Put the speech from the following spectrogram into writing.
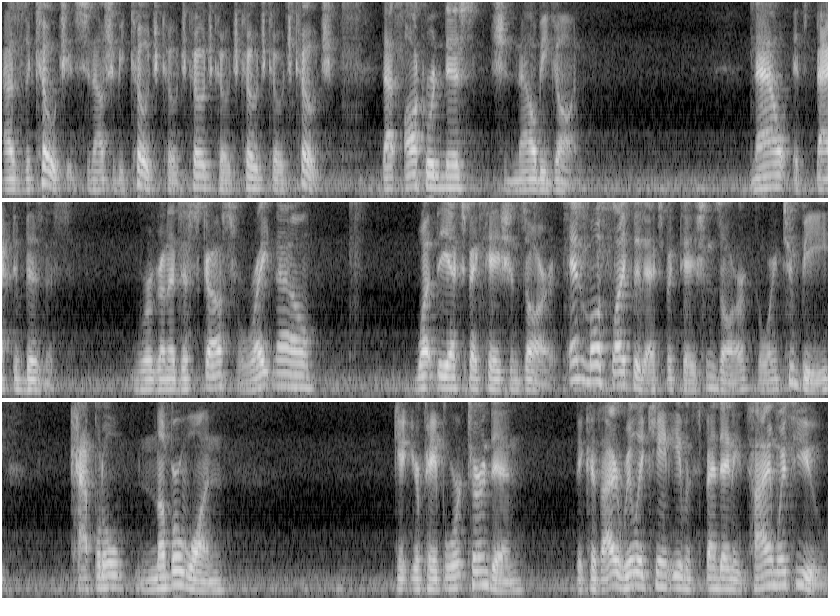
as the coach. It now should be coach, coach, coach, coach, coach, coach, coach. That awkwardness should now be gone. Now it's back to business. We're going to discuss right now what the expectations are. And most likely the expectations are going to be capital number one get your paperwork turned in because I really can't even spend any time with you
